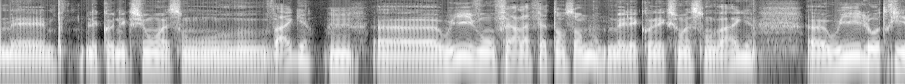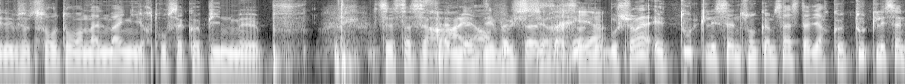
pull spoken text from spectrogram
Mais les connexions, elles sont vagues. Mm. Euh, oui, ils vont faire la fête ensemble, mais les connexions, elles sont vagues. Euh, oui, l'autre, il se retrouve en Allemagne, il retrouve sa copine, mais pff, ça, ça sert Ça à ne rien. en fait, débouche ça, rien. débouche rien. Et toutes les scènes sont comme ça, c'est-à-dire que toutes les scènes,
